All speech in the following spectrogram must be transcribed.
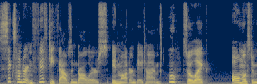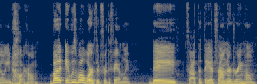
$650,000 in modern day time. Whew. So, like, almost a million dollar home. But it was well worth it for the family. They thought that they had found their dream home.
